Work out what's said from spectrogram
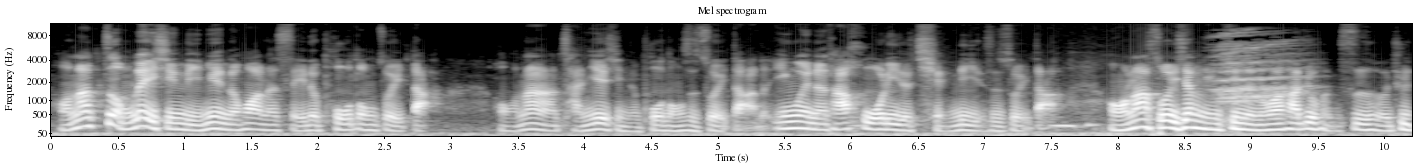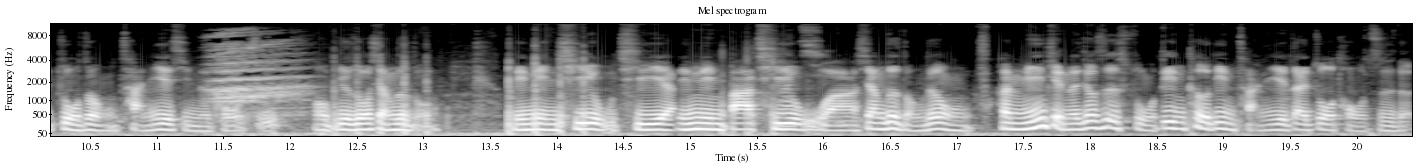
好，那这种类型里面的话呢，谁的波动最大？哦，那产业型的波动是最大的，因为呢，它获利的潜力也是最大。哦，那所以像年轻人的话，他就很适合去做这种产业型的投资。哦，比如说像这种。零零七五七啊，零零八七五啊，像这种这种很明显的就是锁定特定产业在做投资的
